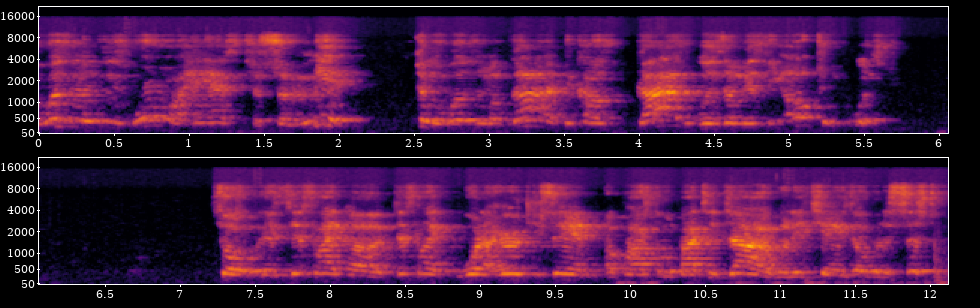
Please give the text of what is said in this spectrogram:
the wisdom of this world has to submit to the wisdom of God because God's wisdom is the ultimate wisdom. So it's just like uh, just like what I heard you saying, Apostle, about your job when they changed over the system.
